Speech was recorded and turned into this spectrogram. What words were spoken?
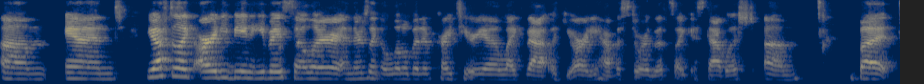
Um, and you have to like already be an eBay seller, and there's like a little bit of criteria like that, like you already have a store that's like established. Um, but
